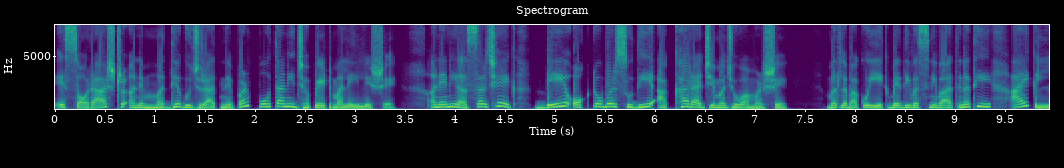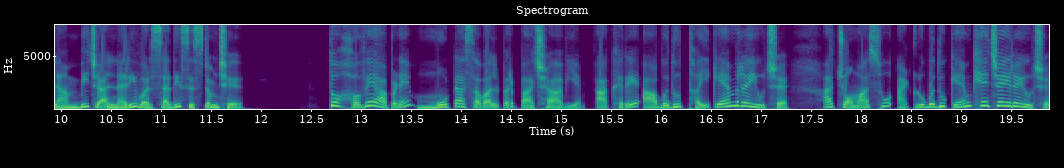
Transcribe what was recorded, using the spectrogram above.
એ સૌરાષ્ટ્ર અને મધ્ય ગુજરાતને પણ પોતાની ઝપેટમાં લઈ લેશે. અને એની અસર છેક બે ઓક્ટોબર સુધી આખા રાજ્યમાં જોવા મળશે. મતલબ આ કોઈ એક બે દિવસની વાત નથી, આ એક લાંબી ચાલનારી વરસાદી સિસ્ટમ છે. તો હવે આપણે મોટા સવાલ પર પાછા આવીએ. આખરે આ બધું થઈ કેમ રહ્યું છે? આ ચોમાસું આટલું બધું કેમ ખેંચાઈ રહ્યું છે?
